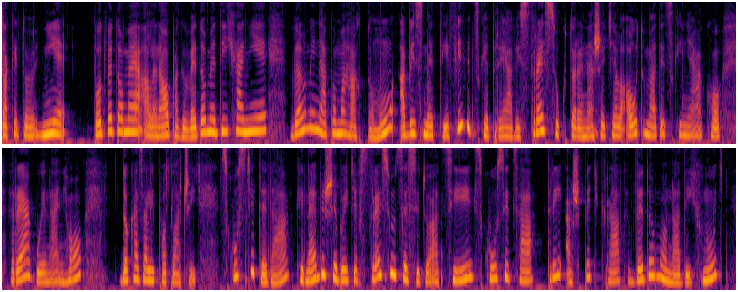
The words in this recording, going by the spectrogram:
takéto nie podvedomé, ale naopak vedomé dýchanie veľmi napomáha k tomu, aby sme tie fyzické prejavy stresu, ktoré naše telo automaticky nejako reaguje na ňo, dokázali potlačiť. Skúste teda, keď najbližšie budete v stresujúcej situácii, skúsiť sa 3 až 5 krát vedomo nadýchnuť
